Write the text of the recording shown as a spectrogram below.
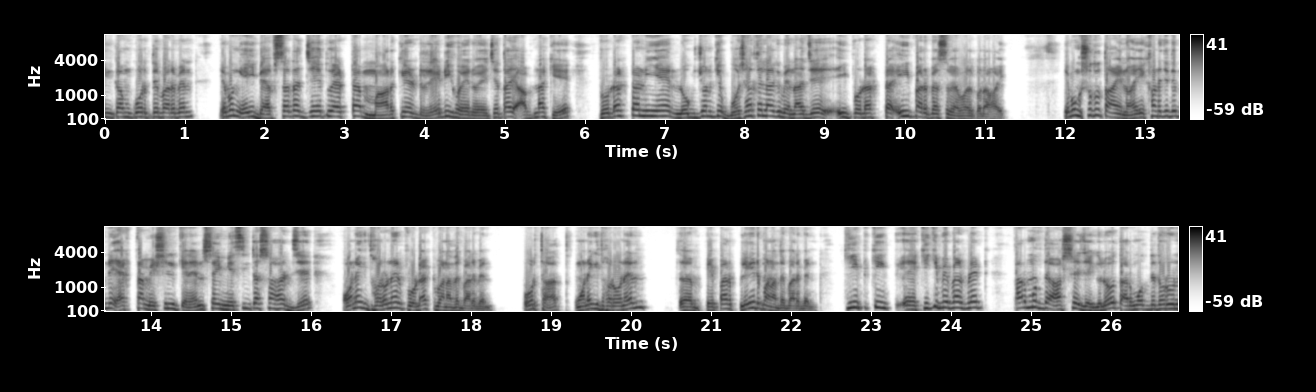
ইনকাম করতে পারবেন এবং এই ব্যবসাটা যেহেতু একটা মার্কেট রেডি হয়ে রয়েছে, তাই আপনাকে প্রোডাক্টটা নিয়ে লোকজনকে বোঝাতে লাগবে না যে এই প্রোডাক্টটা এই পারপাসে ব্যবহার করা হয়। এবং শুধু তাই নয়, এখানে যদি আপনি একটা মেশিন কেনেন, সেই মেশিনটার সাহায্যে অনেক ধরনের প্রোডাক্ট বানাতে পারবেন। অর্থাৎ অনেক ধরনের পেপার প্লেট বানাতে পারবেন। কি কি কি কি পেপার প্লেট তার মধ্যে আসে যেগুলো, তার মধ্যে ধরুন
